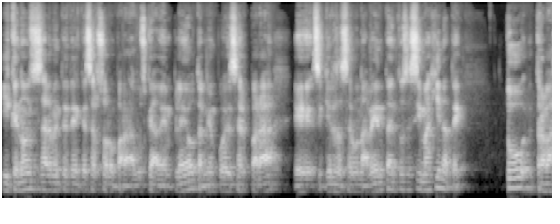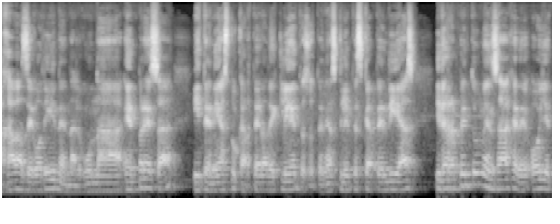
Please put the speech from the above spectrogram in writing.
y que no necesariamente tiene que ser solo para la búsqueda de empleo, también puede ser para eh, si quieres hacer una venta. Entonces, imagínate, tú trabajabas de Godín en alguna empresa y tenías tu cartera de clientes o tenías clientes que atendías y de repente un mensaje de, oye,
